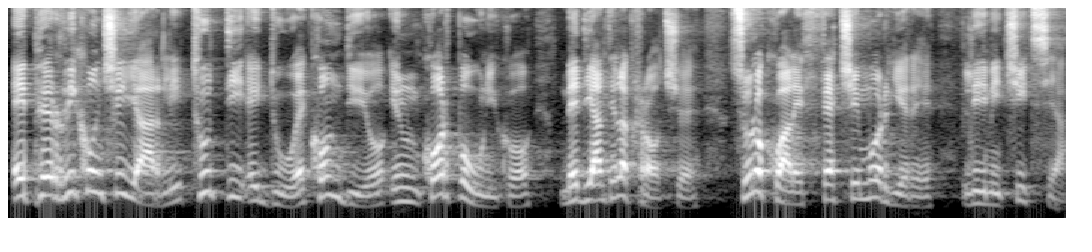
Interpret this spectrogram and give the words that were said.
E per riconciliarli tutti e due con Dio in un corpo unico mediante la croce, sulla quale fece morire l'inimicizia.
